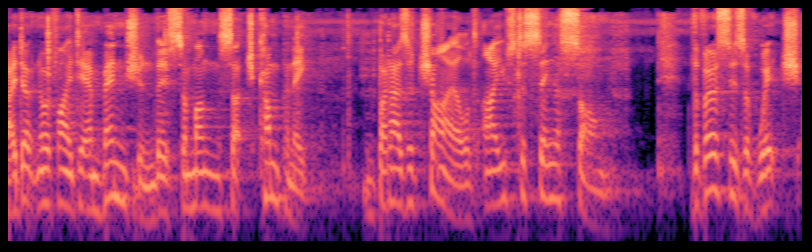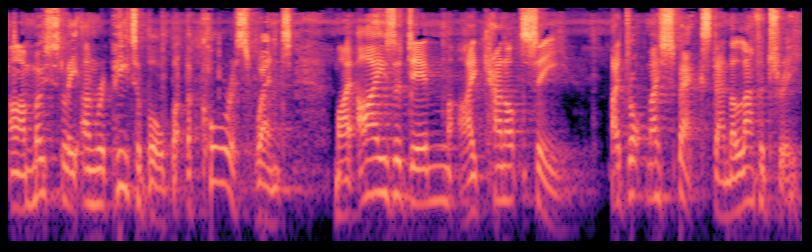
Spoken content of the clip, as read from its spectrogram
I don't know if I dare mention this among such company, but as a child I used to sing a song, the verses of which are mostly unrepeatable, but the chorus went, My eyes are dim, I cannot see. I drop my specs down the lavatory.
